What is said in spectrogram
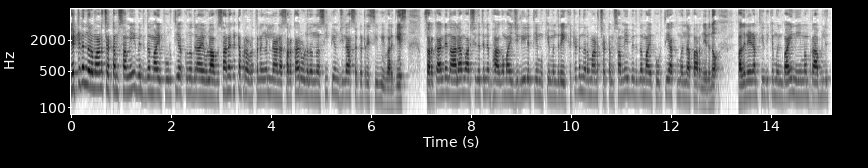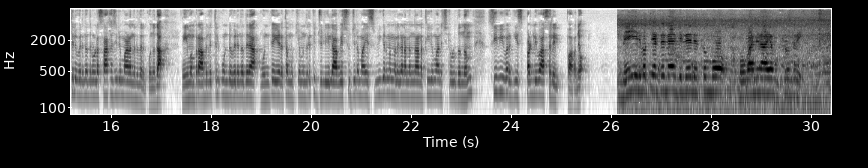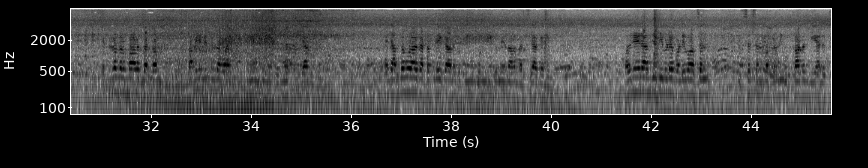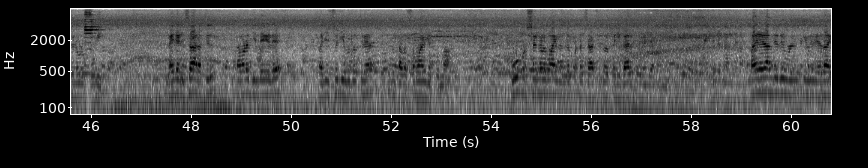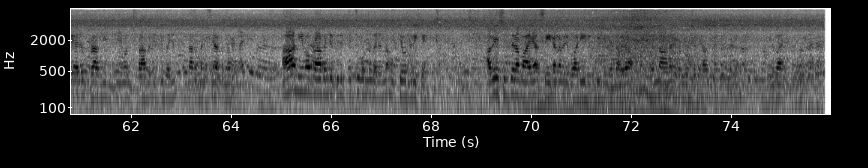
കെട്ടിട നിർമ്മാണ ചട്ടം സമയബന്ധിതമായി പൂർത്തിയാക്കുന്നതിനായുള്ള അവസാനഘട്ട പ്രവർത്തനങ്ങളിലാണ് സർക്കാർ ഉള്ളതെന്ന് സി പി എം ജില്ലാ സെക്രട്ടറി സി വി വർഗീസ്. സർക്കാരിന്റെ നാലാം വാർഷികത്തിന്റെ ഭാഗമായി ജില്ലയിലെത്തിയ മുഖ്യമന്ത്രി കെട്ടിട നിർമ്മാണ ചട്ടം സമയബന്ധിതമായി പൂർത്തിയാക്കുമെന്ന് പറഞ്ഞിരുന്നു. പതിനേഴാം തീയതിക്ക് മുൻപായി നിയമം പ്രാബല്യത്തിൽ വരുന്നതിനുള്ള സാഹചര്യമാണ് നിലനിൽക്കുന്നത്. നിയമം പ്രാബല്യത്തിൽ കൊണ്ടുവരുന്നതിന് മുൻകൈയെടുത്ത മുഖ്യമന്ത്രിക്ക് ജില്ലയിൽ ആവേശോചിതമായ സ്വീകരണം നൽകണമെന്നാണ് തീരുമാനിച്ചിട്ടുള്ളതെന്നും സി വി വർഗീസ് പള്ളിവാസലിൽ പറഞ്ഞു. മെയ് ഇരുപത്തിയെട്ടിന് ജില്ലയിൽ എത്തുമ്പോൾ ബഹുമാന്യനായ മുഖ്യമന്ത്രി കെട്ടിട നിർമ്മാണ ചട്ടം സമയബന്ധിതമായി പ്രഖ്യാപിച്ചു. അതിന്റെ അന്തമായ ഘട്ടത്തിലേക്കാണ് ഇപ്പോൾ നീങ്ങിക്കൊണ്ടിരിക്കുന്നത് എന്നാണ് മനസ്സിലാക്കേണ്ടത്. പതിനേഴാം തീയതി ഇവിടെ പള്ളിവാസൽ റിസഷൻ പദ്ധതി ഉദ്ഘാടനം ചെയ്യാൻ എത്തുന്നതോട് കൂടി. അതിന്റെ അടിസ്ഥാനത്തിൽ നമ്മുടെ ജില്ലയുടെ മനുഷ്യ ജീവിതത്തിന് തടസ്സമായി നിൽക്കുന്ന ഭൂപ്രശ്നങ്ങളുമായി ബന്ധപ്പെട്ട ശാശ്വത പരിഹാരത്തിന് വേണ്ടിയാണ് പതിനേഴാം തീയതി ഉള്ളിൽ ഏതായാലും നിയമം പ്രാബല്യത്തിൽ വരും എന്നാണ് മനസ്സിലാക്കുന്നത്. ആ നിയമ പ്രാബല്യത്തിൽ എത്തിച്ചുകൊണ്ട് മുഖ്യമന്ത്രിക്ക് അവേശുദ്ധരമായ സ്വീകരണ പരിപാടി ഇടുക്കി ജില്ലയിൽ നൽകണം എന്നാണ് ഇടതുപക്ഷ ജനാധിപത്യ മുന്നണി തീരുമാനിച്ചത്.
